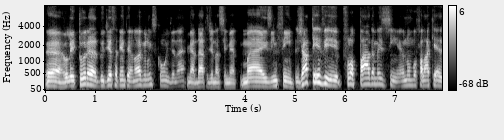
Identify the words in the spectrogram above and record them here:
É, o leitura do dia 79 não esconde, né? Minha data de nascimento. Mas, enfim, já teve flopada, mas assim, eu não vou falar que é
